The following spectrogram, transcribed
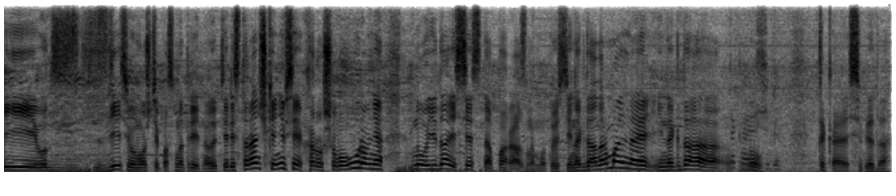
И вот здесь вы можете посмотреть на вот эти ресторанчики. Они все хорошего уровня, но еда, естественно, по-разному. То есть иногда нормальная, иногда Такая ну, себе. такая себе, да.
